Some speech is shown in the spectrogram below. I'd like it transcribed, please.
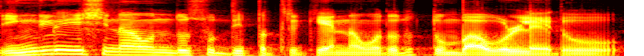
ಇಂಗ್ಲೀಷಿನ ಒಂದು ಸುದ್ದಿ ಪತ್ರಿಕೆಯನ್ನು ಓದೋದು ತುಂಬ ಒಳ್ಳೆಯದು.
